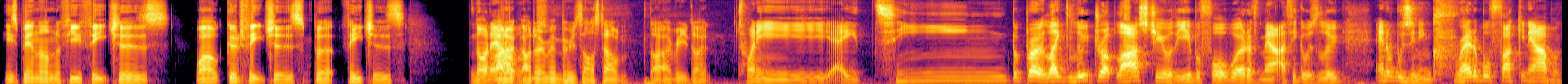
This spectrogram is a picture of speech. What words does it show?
He's been on a few features. Well, good features, but features. Not I albums. don't, I don't remember his last album. I really don't. 2018. But bro, like Lute dropped last year or the year before, Word of Mouth. I think it was Lute, and it was an incredible fucking album.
